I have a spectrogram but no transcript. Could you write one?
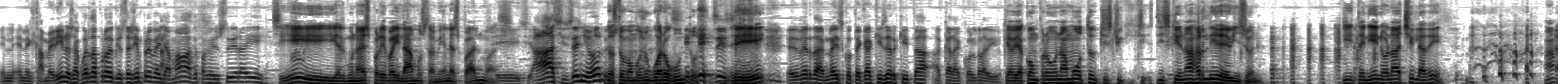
en, en el camerino. ¿Se acuerda, profe, que usted siempre me llamaba que para que yo estuviera ahí? Sí, y alguna vez por ahí bailamos también en Las Palmas. Sí, sí. Ah, sí, señor. Nos tomamos un guaro juntos. Sí, sí, sí. Sí. Es verdad, una discoteca aquí cerquita a Caracol Radio. Que había comprado una moto, que, que, que- dizque una Harley Davidson. Y tenía y no la H y la D. ¿Ah?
